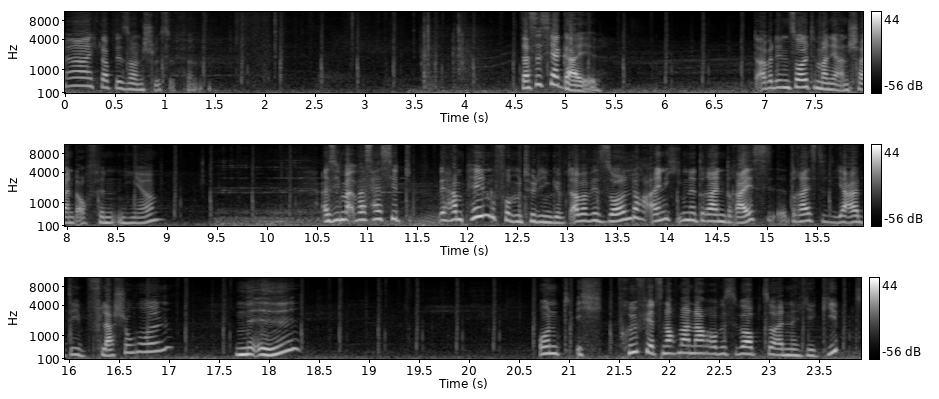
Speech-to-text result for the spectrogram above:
Ja, ich glaube, wir sollen Schlüssel finden. Das ist ja geil. Aber den sollte man ja anscheinend auch finden hier. Also ich meine, was heißt hier... Wir haben Pillen gefunden mit Tötchengift, aber wir sollen doch eigentlich ihm eine 33... 30, ja, die Flasche holen. Ne? Und ich prüfe jetzt nochmal nach, ob es überhaupt so eine hier gibt.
